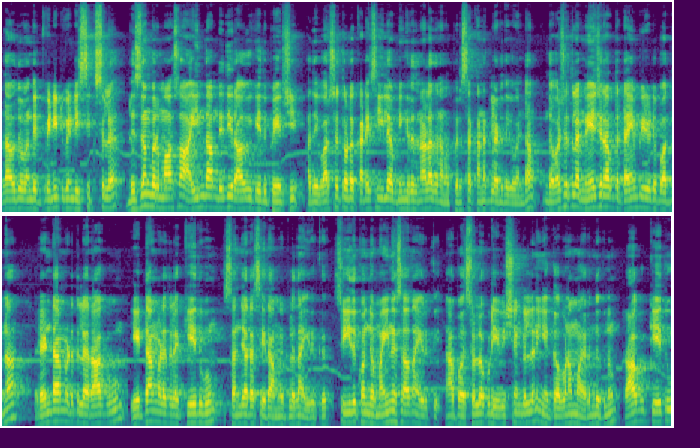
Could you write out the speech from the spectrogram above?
அதாவது வந்து டுவெண்ட்டி டுவெண்ட்டி சிக்ஸ்ல டிசம்பர் மாசம் ஐந்தாம் தேதி ராகு கேது பயிற்சி. அது வருஷத்தோட கடைசியில அப்படிங்கிறதுனால அதை நம்ம பெருசா கணக்கில் எடுத்துக்க வேண்டாம். இந்த வருஷத்துல major of the time period பார்த்தோன்னா ரெண்டாம் இடத்துல ராகுவும் எட்டாம் இடத்துல கேதுவும் சஞ்சார செய்கிற அமைப்பில் தான் இருக்குது ஸோ இது கொஞ்சம் மைனஸாக தான் இருக்குது நான் இப்போ சொல்லக்கூடிய விஷயங்களில் நீங்கள் கவனமாக இருந்துக்கணும். ராகு கேது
